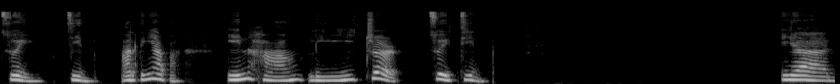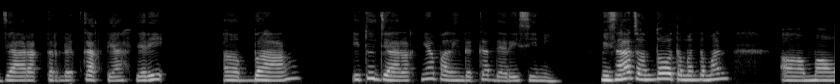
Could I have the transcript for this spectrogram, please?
最近 artinya apa? 银行离这儿最近 Iya, jarak terdekat ya. Jadi eh, bank itu jaraknya paling dekat dari sini. Misalnya contoh teman-teman eh, mau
